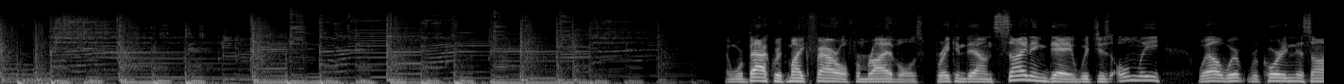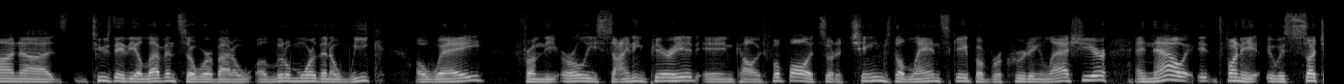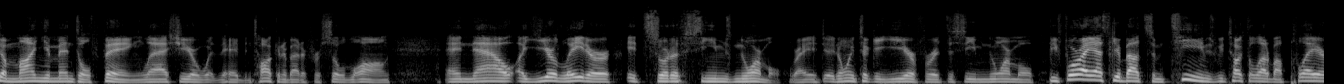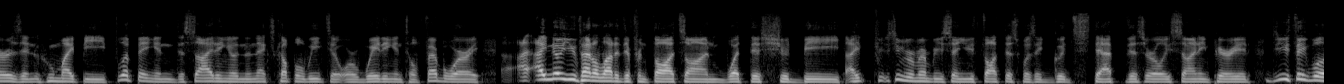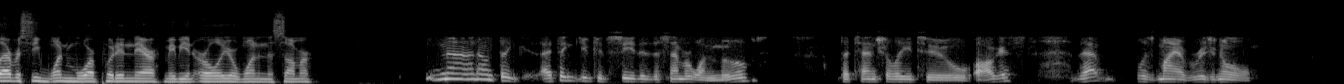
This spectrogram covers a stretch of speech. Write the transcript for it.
And we're back with Mike Farrell from Rivals, breaking down signing day, which is only, well, we're recording this on uh, Tuesday the 11th, so we're about a, a, little more than a week away from the early signing period in college football. It sort of changed the landscape of recruiting last year. And now it's funny, it was such a monumental thing last year, what they had been talking about it for so long and now a year later it sort of seems normal right? It, it, only took a year for it to seem normal. Before i ask you about some teams we talked a lot about players and who might be flipping and deciding in the next couple of weeks or waiting until february. I, I know you've had a lot of different thoughts on what this should be. I seem to remember you saying you thought this was a good step this early signing period. Do you think we'll ever see one more put in there maybe an earlier one in the summer? No, I don't think. I think you could see the December one moved potentially to August. That was my original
